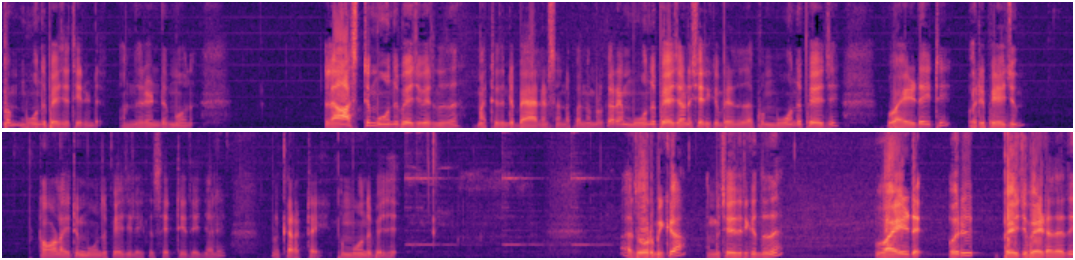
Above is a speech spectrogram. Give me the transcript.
ഇപ്പം മൂന്ന് പേജ് എത്തിയിട്ടുണ്ട്. ഒന്ന് രണ്ട് മൂന്ന്. ലാസ്റ്റ് മൂന്ന് പേജ് വരുന്നത് മറ്റേതിന്റെ ബാലൻസ് ആണ്. അപ്പോൾ നമുക്കറിയാം മൂന്ന് പേജാണ് ശരിക്കും വരുന്നത്. അപ്പം മൂന്ന് പേജ് വൈഡായിട്ട് ഒരു പേജും ടോളായിട്ട് മൂന്ന് പേജിലേക്ക് സെറ്റ് ചെയ്ത് കഴിഞ്ഞാൽ നമ്മൾ കറക്റ്റായി ഇപ്പം മൂന്ന് പേജ് അത് ഓർമ്മിക്കുക. നമ്മൾ ചെയ്തിരിക്കുന്നത് വൈഡ് ഒരു പേജ് വൈഡ് അതായത്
